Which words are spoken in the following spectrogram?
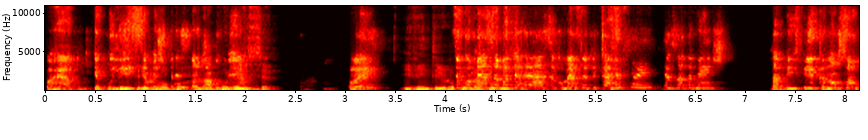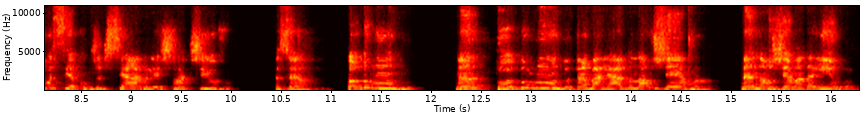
Correto? Porque polícia é uma expressão de da governo. polícia. Oi? E ventríloco Você começa, a bater, é, você começa a ficar refém, exatamente. E fica, não só você, como judiciário, legislativo, tá certo? Todo mundo, né? Todo mundo trabalhado na algema, né? na algema da língua.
